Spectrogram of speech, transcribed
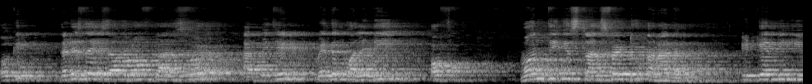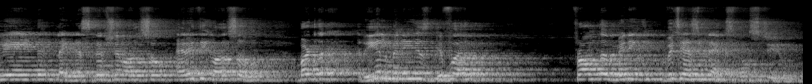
Okay, that is the example of transferred epithet where the quality of one thing is transferred to another. It can be event like description also, anything also, but the real meaning is different from the meaning which has been exposed to you.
